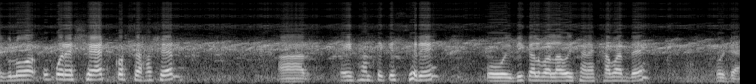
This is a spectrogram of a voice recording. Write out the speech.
এগুলো উপরে শেড করছে হাঁসের। আর এইখান থেকে ছেড়ে ওই বিকালবেলা ওইখানে খাবার দেয়। ওইটা।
